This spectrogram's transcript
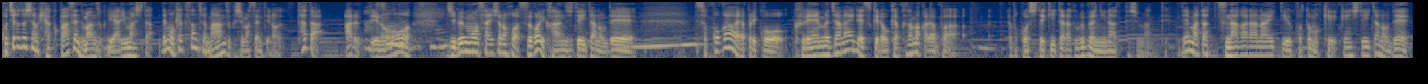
こちらとしては100%満足でやりました。でもお客さんとしては満足しませんっていうのは多々あるっていうのを、ね、自分も最初の方はすごい感じていたのでそこがやっぱりこうクレームじゃないですけどお客様からやっぱやっぱご指摘いただく部分になってしまってでまたつながらないっていうことも経験していたので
